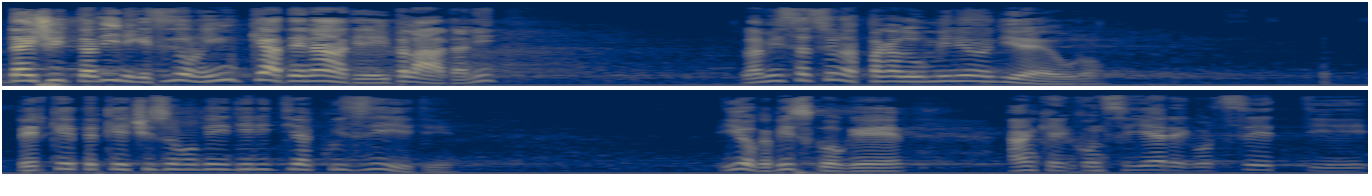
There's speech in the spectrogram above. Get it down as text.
dai cittadini che si sono incatenati ai platani, l'amministrazione ha pagato un milione di euro. Perché? Perché ci sono dei diritti acquisiti. Io capisco che anche il consigliere Corsetti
